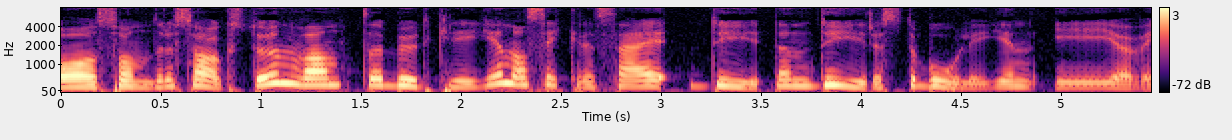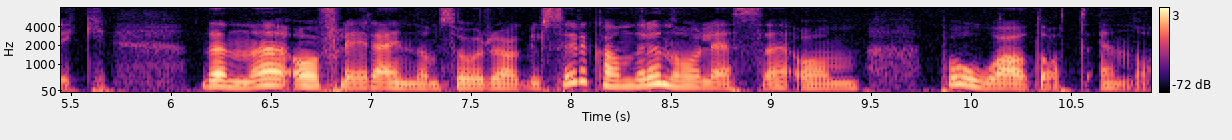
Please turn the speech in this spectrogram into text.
Og Sondre Sagstuen vant budkrigen og sikret seg dy den dyreste boligen i Gjøvik. Denne og flere eiendomsoverdragelser kan dere nå lese om på oa.no.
